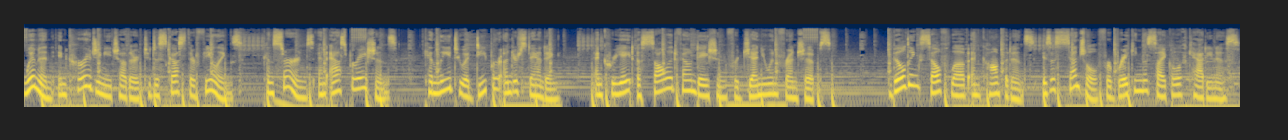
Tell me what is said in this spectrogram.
Women encouraging each other to discuss their feelings, concerns, and aspirations can lead to a deeper understanding and create a solid foundation for genuine friendships. Building self love and confidence is essential for breaking the cycle of cattiness.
